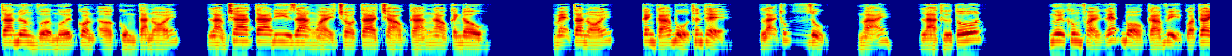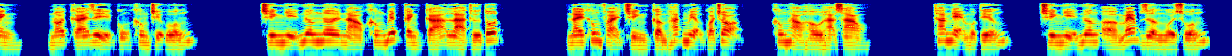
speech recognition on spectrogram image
ta nương vừa mới còn ở cùng ta nói, làm cha ta đi ra ngoài cho ta chảo cá ngao canh đâu. Mẹ ta nói, canh cá bổ thân thể, lại thúc dục mãi, là thứ tốt. Ngươi không phải ghét bỏ cá vị quá tanh, nói cái gì cũng không chịu uống. Trình nhị nương nơi nào không biết canh cá là thứ tốt. Nay không phải trình cầm hát miệng quá trọn, không hảo hầu hạ sao. Than nhẹ một tiếng, trình nhị nương ở mép giường ngồi xuống,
